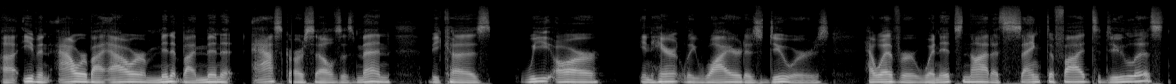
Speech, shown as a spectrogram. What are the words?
uh, even hour by hour, minute by minute, ask ourselves as men because we are inherently wired as doers However, when it's not a sanctified to do list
